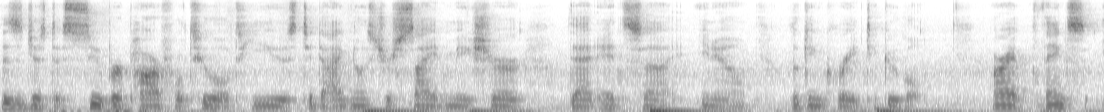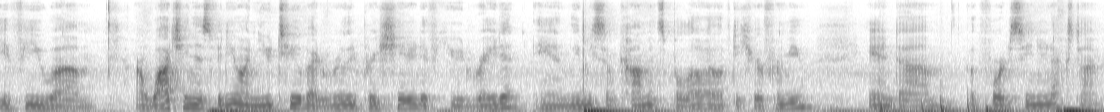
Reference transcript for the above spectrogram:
this is just a super powerful tool to use to diagnose your site and make sure that it's uh, you know looking great to Google. All right, thanks. If you um, are watching this video on YouTube, I'd really appreciate it if you'd rate it and leave me some comments below. I love to hear from you, and um, look forward to seeing you next time.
